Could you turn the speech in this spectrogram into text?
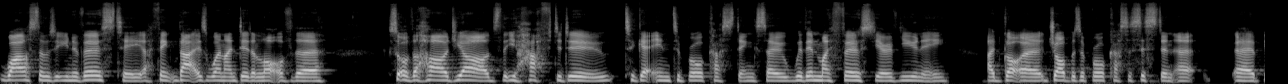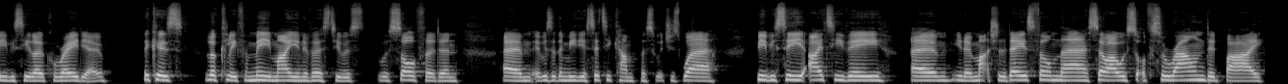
whilst I was at university, I think that is when I did a lot of the sort of the hard yards that you have to do to get into broadcasting. So within my first year of uni, I'd got a job as a broadcast assistant at uh, BBC local radio because luckily for me, my university was was Salford and um, it was at the Media City campus, which is where BBC, ITV, um, you know, Match of the Day is filmed there. So I was sort of surrounded by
